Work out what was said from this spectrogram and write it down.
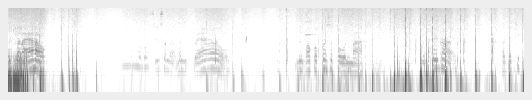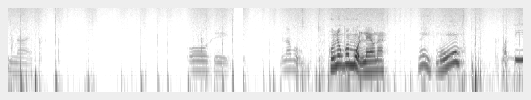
มซะแล้วมันต้องเสียส ลืมเอาคอปเปอร์สโตนมาใช่ได้เราจะคิดถึงนาย โอเค นะผม ผมนึกว่าหมดแล้วนะ เฮ้ย หมูหวัดดี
